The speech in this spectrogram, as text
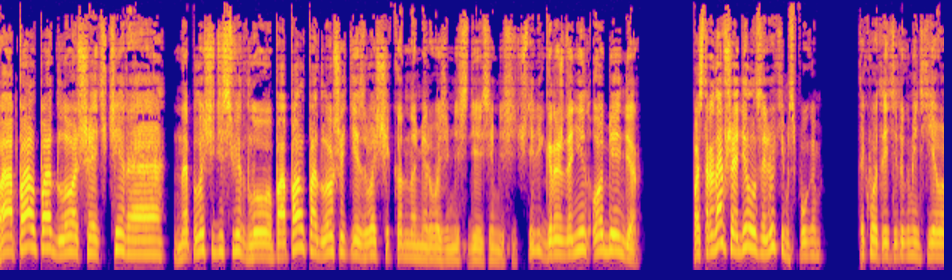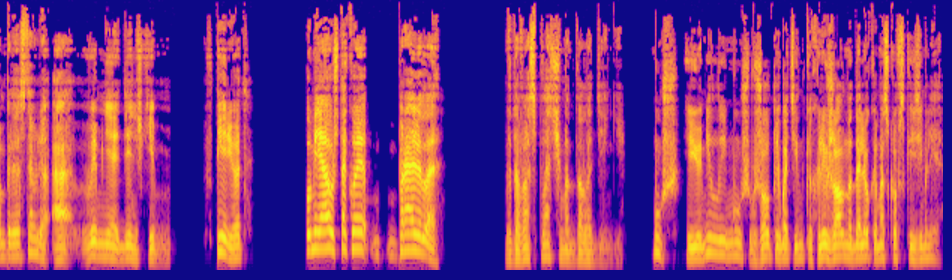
Попал под лошадь вчера на площади Свердлова. Попал под лошадь извозчика номер 8974, гражданин Обендер. Пострадавший отделался легким испугом. Так вот, эти документики я вам предоставлю, а вы мне денежки вперед. У меня уж такое правило. Вдова с плачем отдала деньги. Муж, ее милый муж в желтых ботинках, лежал на далекой московской земле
